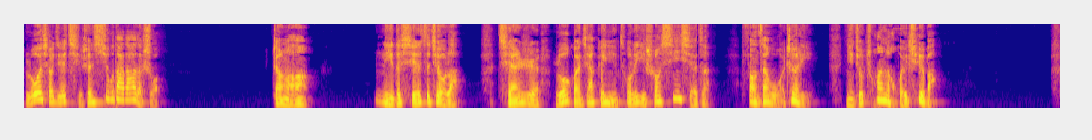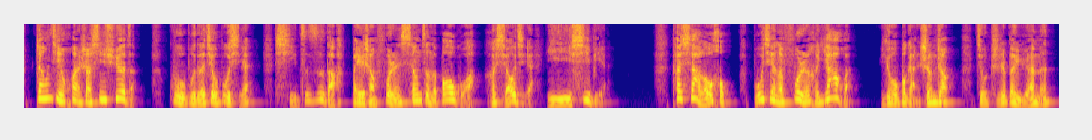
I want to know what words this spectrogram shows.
罗小姐起身羞答答的说：“张郎，你的鞋子旧了，前日罗管家给你做了一双新鞋子，放在我这里，你就穿了回去吧。”张晋换上新靴子，顾不得旧布鞋，喜滋滋的背上夫人相赠的包裹，和小姐依依惜别。他下楼后不见了夫人和丫鬟，又不敢声张，就直奔园门。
